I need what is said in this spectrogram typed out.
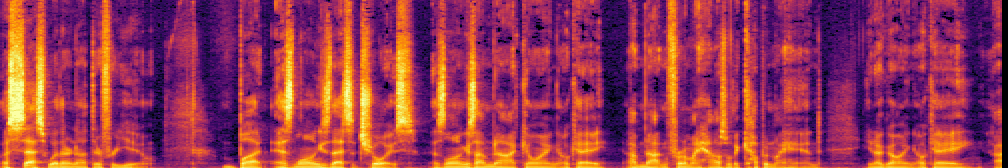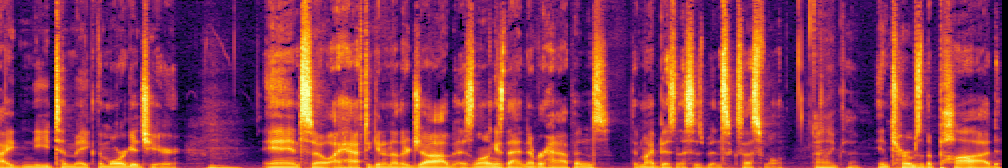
assess whether or not they're for you. But as long as that's a choice, as long as I'm not going, okay, I'm not in front of my house with a cup in my hand, you know, going, okay, I need to make the mortgage here. Hmm. And so I have to get another job. As long as that never happens, then my business has been successful. I like that. In terms of the pod,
